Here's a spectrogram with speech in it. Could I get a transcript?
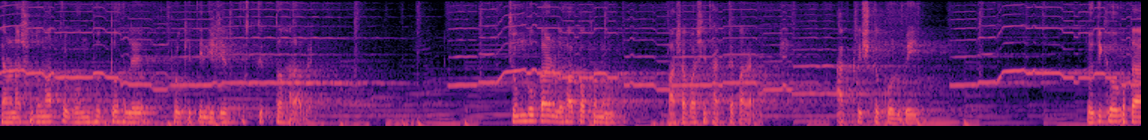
কেননা শুধুমাত্র বন্ধুত্ব হলে প্রকৃতি নিজের অস্তিত্ব হারাবে। চুম্বক আর লোহা কখনো পাশাপাশি থাকতে পারে না, আকৃষ্ট করবেই। যদি কেউ তা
